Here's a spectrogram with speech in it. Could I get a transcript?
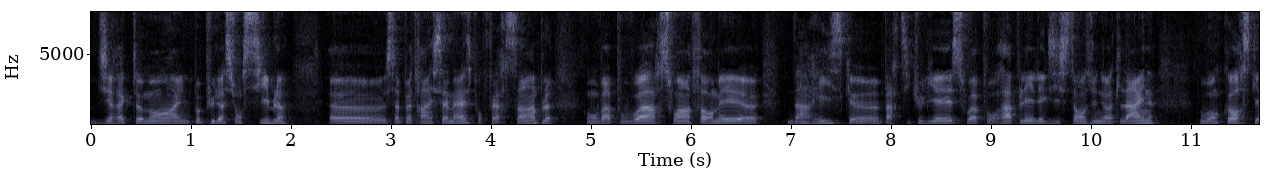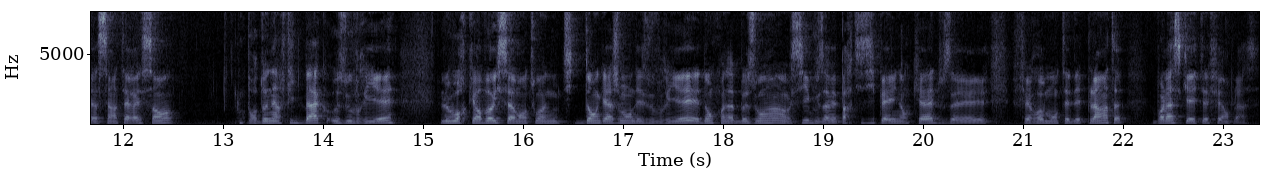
directement à une population cible. Euh, ça peut être un SMS pour faire simple. On va pouvoir soit informer euh, d'un risque particulier, soit pour rappeler l'existence d'une hotline, ou encore, ce qui est assez intéressant, pour donner un feedback aux ouvriers. Le Worker Voice, c'est avant tout un outil d'engagement des ouvriers, et donc on a besoin aussi, vous avez participé à une enquête, vous avez fait remonter des plaintes, voilà ce qui a été fait en place.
